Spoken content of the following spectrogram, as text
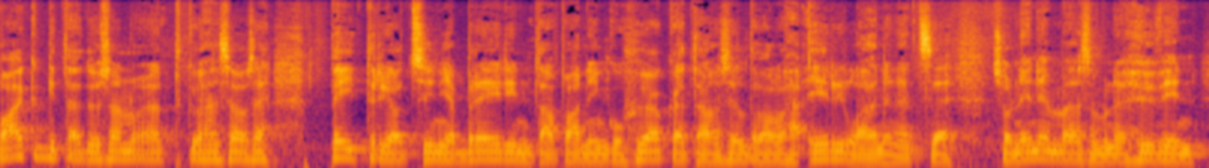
Vaikkakin täytyy sanoa, että kyllähän se on se Patriotsin ja Bradyn tapa niin kuin hyökätä on sillä tavalla vähän erilainen, että se, se on enemmän semmoinen hyvin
